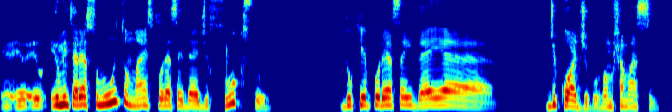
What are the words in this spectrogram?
Eu, eu, eu me interesso muito mais por essa ideia de fluxo do que por essa ideia de código, vamos chamar assim.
